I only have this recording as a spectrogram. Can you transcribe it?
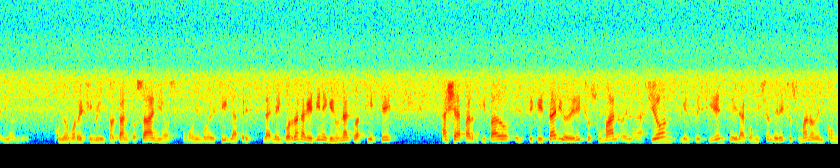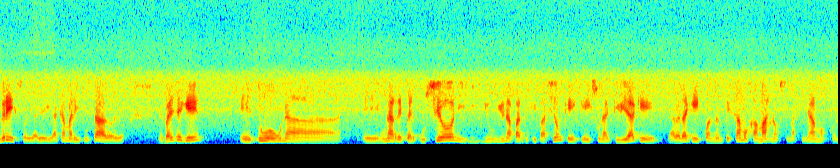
ahí donde Julio Morresi militó tantos años, como bien decís, la, la importancia que tiene que en un acto así esté haya participado el secretario de Derechos Humanos de la Nación y el presidente de la Comisión de Derechos Humanos del Congreso, de la, Cámara de Diputados. Me parece que eh, tuvo una eh, una repercusión y, una participación que, hizo una actividad que la verdad que cuando empezamos jamás nos imaginamos, con,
